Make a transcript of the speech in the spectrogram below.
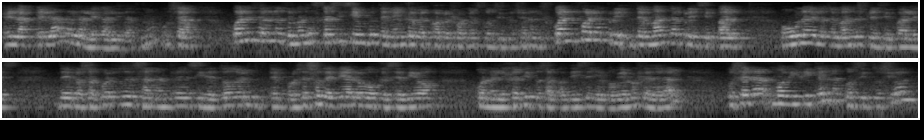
el apelar a la legalidad, ¿no? O sea, ¿Cuáles eran las demandas? Casi siempre tenían que ver con reformas constitucionales. ¿Cuál fue la demanda principal o una de las demandas principales de los acuerdos de San Andrés y de todo el, proceso de diálogo que se dio con el ejército zapatista y el gobierno federal? Pues era modifiquen la constitución,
